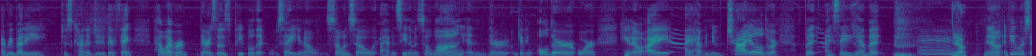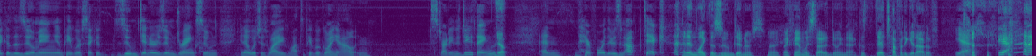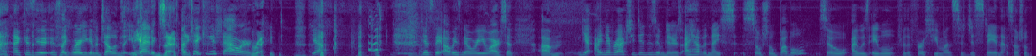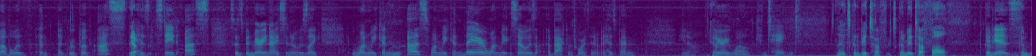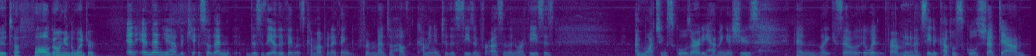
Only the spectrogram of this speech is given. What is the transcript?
everybody just kind of do their thing. However, there's those people that say, you know, so and so, I haven't seen them in so long, and they're getting older, or, you know, I I have a new child, or, but I say, yeah, but, mm, Yeah. you know, and people are sick of the zooming, and people are sick of Zoom dinner, Zoom drinks, Zoom, you know, which is why lots of people are going out and starting to do things. Yep. And therefore, there's an uptick. I didn't like the Zoom dinners. Right? My family started doing that because they're tougher to get out of. yeah, yeah, because it's like, where are you going to tell them that you Yeah, went? exactly. I'm taking a shower. Right. yeah. yes, they always know where you are. So, um, yeah, I never actually did the Zoom dinners. I have a nice social bubble, so I was able for the first few months to just stay in that social bubble with a, a group of us that Yep. has stayed us. So it's been very nice, and it was like one weekend us, one weekend there, one week. So it was a back and forth, and it has been, you know, Yep. very well contained. Yeah, It's going to be a tough. It's going to be a tough fall. It's gonna, is. It's going to be a tough fall going into winter. and and then you have the kid so then this is the other thing that's come up and i think for mental health coming into this season for us in the northeast is i'm watching schools already having issues and like so it went from Yeah. i've seen a couple schools shut down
